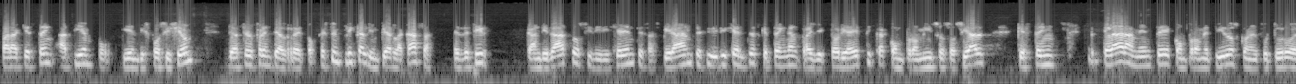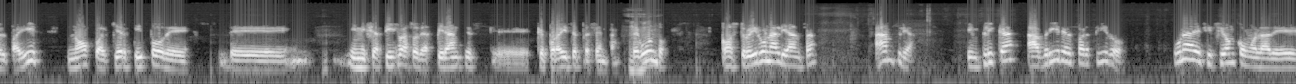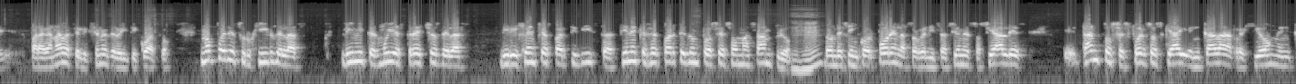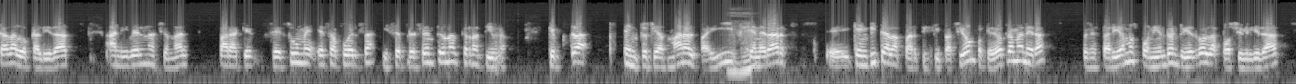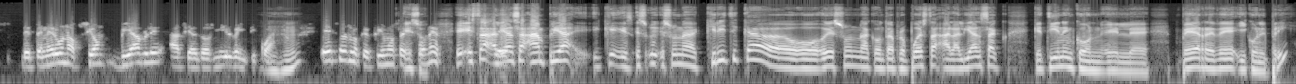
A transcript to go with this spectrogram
para que estén a tiempo y en disposición de hacer frente al reto. Esto implica limpiar la casa, es decir, candidatos y dirigentes, aspirantes y dirigentes que tengan trayectoria ética, compromiso social, que estén claramente comprometidos con el futuro del país, no cualquier tipo de, de iniciativas o de aspirantes que, que por ahí se presentan. Segundo, construir una alianza amplia implica abrir el partido. Una decisión como la de para ganar las elecciones del 24 no puede surgir de los límites muy estrechos de las dirigencias partidistas, tiene que ser parte de un proceso más amplio, donde se incorporen las organizaciones sociales, eh, tantos esfuerzos que hay en cada región, en cada localidad a nivel nacional, para que se sume esa fuerza y se presente una alternativa que pueda entusiasmar al país, generar, eh, que invite a la participación, porque de otra manera, pues estaríamos poniendo en riesgo la posibilidad de tener una opción viable hacia el 2024. Eso es lo que fuimos a exponer. Eh, ¿Esta alianza amplia, eh, ¿qué es? es? es una crítica o es una contrapropuesta a la alianza que tienen con el eh, PRD y con el PRI?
